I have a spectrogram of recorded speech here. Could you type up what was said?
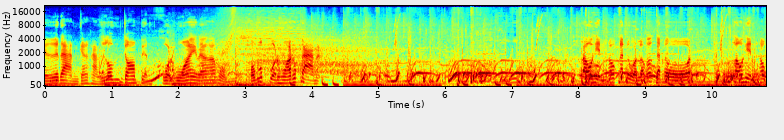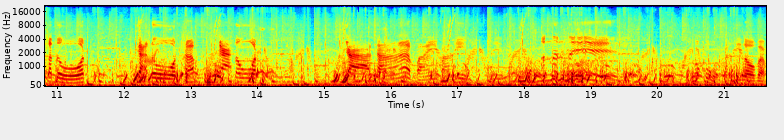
เจอด่านกังหันลมจอมเปลี่ยนปวดหัวอีกแล้วครับผมผมก็ปวดหัวทุกด่านอะเราเห็นเขากระโดดเราก็กระโดด เราเห็นเขากระโดด กระโดดครับ กระโดด อย่าช้าไปไปนั่นแน่โอ้โหครั้งนี้เราแบบ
